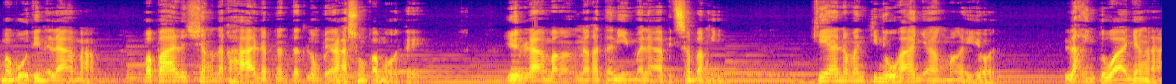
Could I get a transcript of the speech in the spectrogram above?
Mabuti na lamang, mapalad siyang nakahanap ng tatlong pirasong kamote. Yun lamang ang nakatanim malapit sa bangin. Kaya naman kinuha niya ang mga iyon. Laking tuwa niya nga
